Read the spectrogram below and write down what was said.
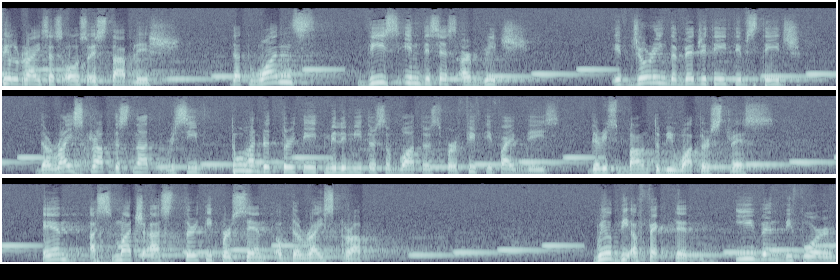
PhilRice has also established that once these indices are breached, if during the vegetative stage the rice crop does not receive 238 millimeters of waters for 55 days, there is bound to be water stress. And as much as 30% of the rice crop will be affected even before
